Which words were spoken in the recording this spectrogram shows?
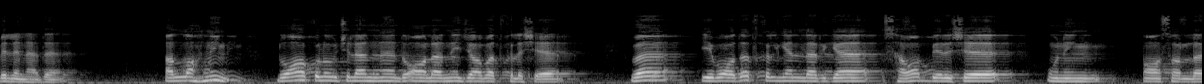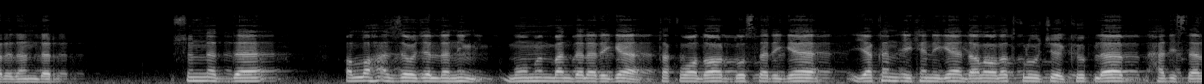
bilinadi. Allohning duo qiluvchilarni duolarini ijobat qilishi va ibodat qilganlarga savob berishi uning osorlaridandir sunnatda alloh azza va jallaning mo'min bandalariga taqvodor do'stlariga yaqin ekaniga dalolat qiluvchi ko'plab hadislar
